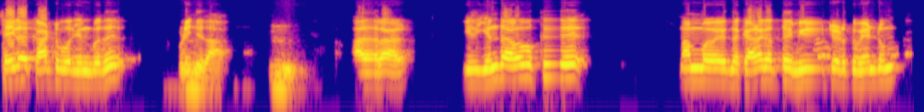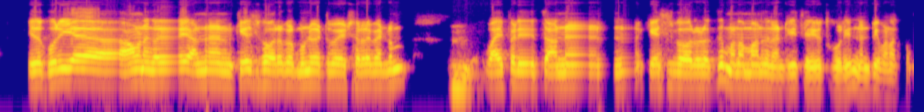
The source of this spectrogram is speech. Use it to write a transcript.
செயலர் காட்டுவது என்பது முடிந்ததா அதனால் இது எந்த அளவுக்கு நம்ம இந்த கழகத்தை மீட்டெடுக்க வேண்டும்? இதற்குரிய ஆவணங்களை அண்ணன் கேசிப அவர்கள் முன்னெடுத்து செல்ல வேண்டும். வாய்ப்பளித்த அண்ணன் கேசிபு அவர்களுக்கு மனமார்ந்த நன்றியை தெரிவித்துக் கொள்கிறேன். நன்றி வணக்கம்.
